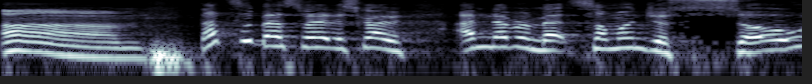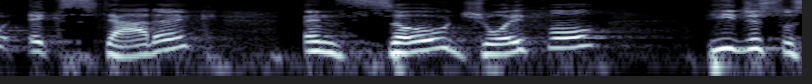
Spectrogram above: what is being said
Um, that's the best way to describe it. I've never met someone just so ecstatic and so joyful. He just was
